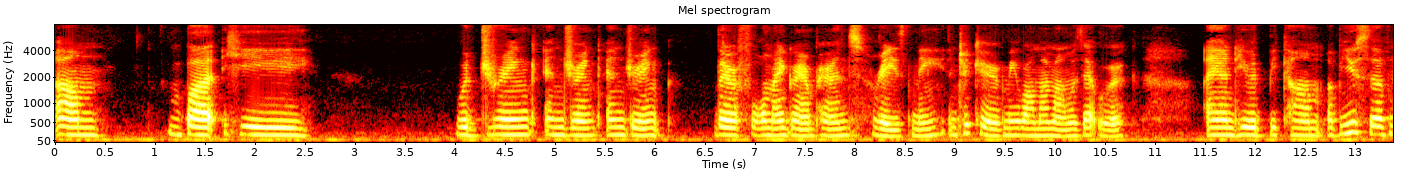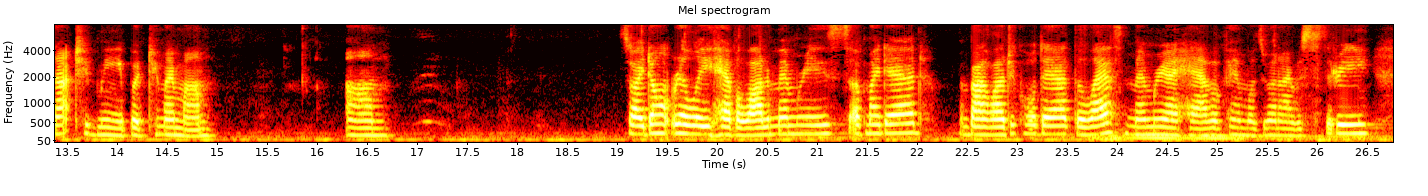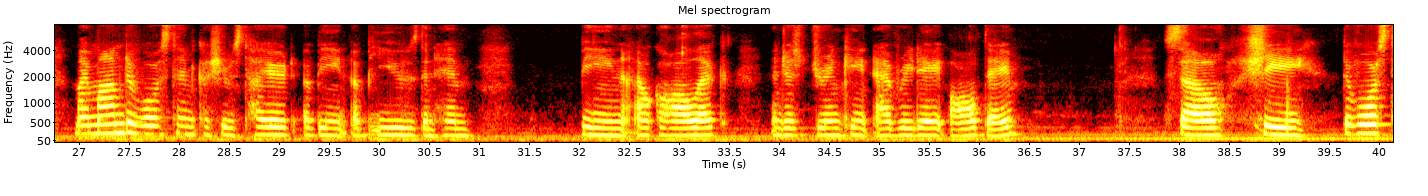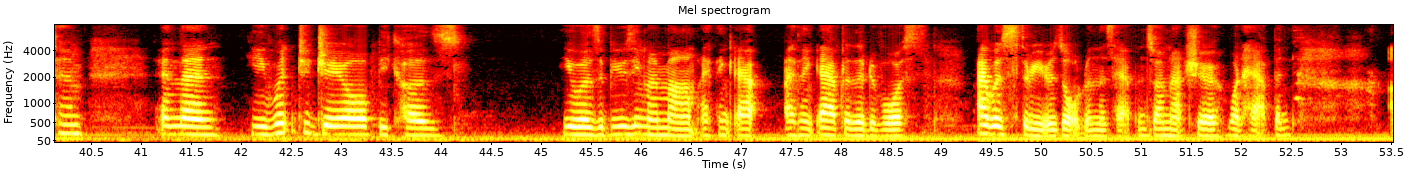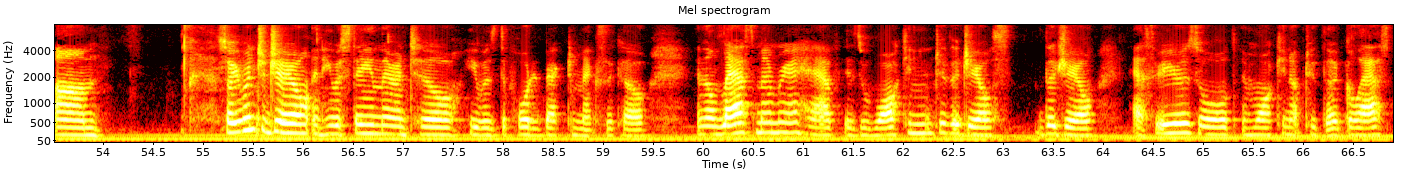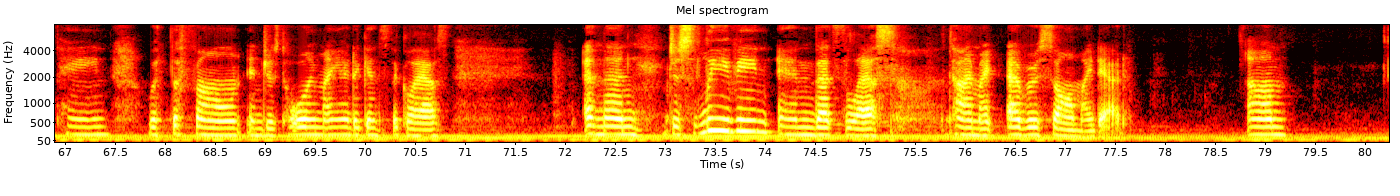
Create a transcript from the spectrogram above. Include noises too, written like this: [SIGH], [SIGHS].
Um, but he would drink and drink and drink Therefore, my grandparents raised me and took care of me while my mom was at work. And he would become abusive, not to me, but to my mom. Um, so I don't really have a lot of memories of my dad, my biological dad. The last memory I have of him was when I was three. My mom divorced him because she was tired of being abused and him being alcoholic and just drinking every day, all day. So she divorced him, and then he went to jail because he was abusing my mom. I think at, I think after the divorce, I was three years old when this happened, so I'm not sure what happened. Um, so he went to jail, and he was staying there until he was deported back to Mexico. And the last memory I have is walking into the jail, the jail at three years old, and walking up to the glass pane with the phone and just holding my hand against the glass and then just leaving and that's the last time I ever saw my dad. Um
